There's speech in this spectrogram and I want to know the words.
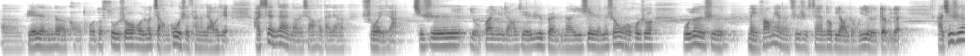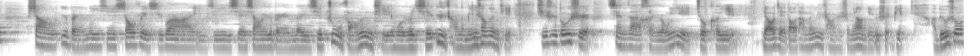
呃别人的口头的诉说或者说讲故事才能了解。而现在呢，想和大家说一下，其实有关于了解日本的一些人的生活，或者说无论是哪方面的知识，现在都比较容易了，对不对？啊，其实。像日本人的一些消费习惯啊，以及一些像日本人的一些住房问题，或者说一些日常的民生问题，其实都是现在很容易就可以了解到他们日常是什么样的一个水平啊。比如说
